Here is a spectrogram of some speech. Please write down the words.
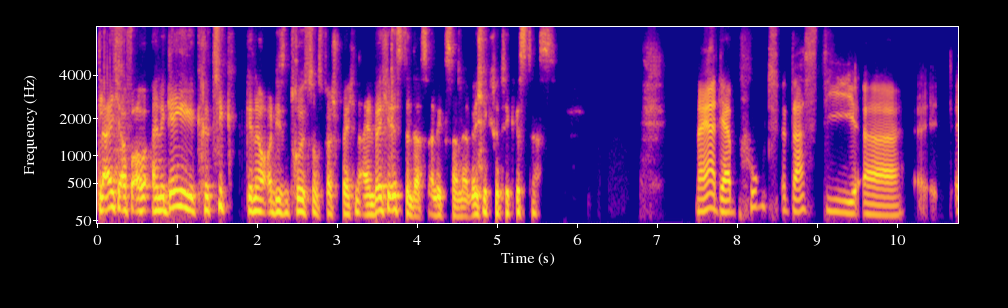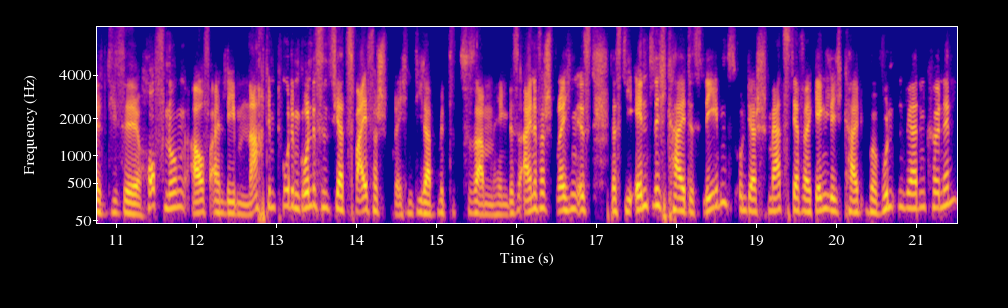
gleich auf eine gängige Kritik genau an diesem Tröstungsversprechen ein. Welche ist denn das, Alexander? Welche Kritik ist das? Naja, der Punkt, dass die äh, diese Hoffnung auf ein Leben nach dem Tod. Im Grunde sind es ja zwei Versprechen, die damit zusammenhängen. Das eine Versprechen ist, dass die Endlichkeit des Lebens und der Schmerz der Vergänglichkeit überwunden werden können,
